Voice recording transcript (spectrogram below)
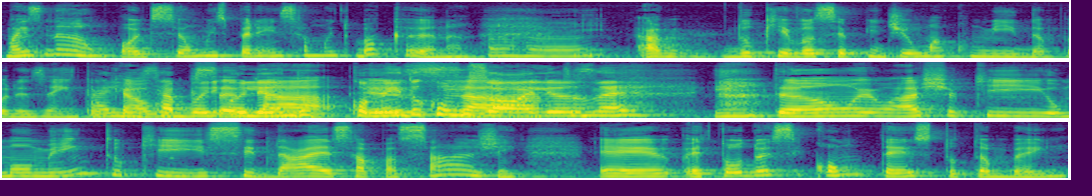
Mas não, pode ser uma experiência muito bacana. Uhum. A, do que você pedir uma comida, por exemplo. Tá ali, é sabor... olhando, tá... comendo Exato. com os olhos, né? Então, eu acho que o momento que se dá essa passagem é, é todo esse contexto também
